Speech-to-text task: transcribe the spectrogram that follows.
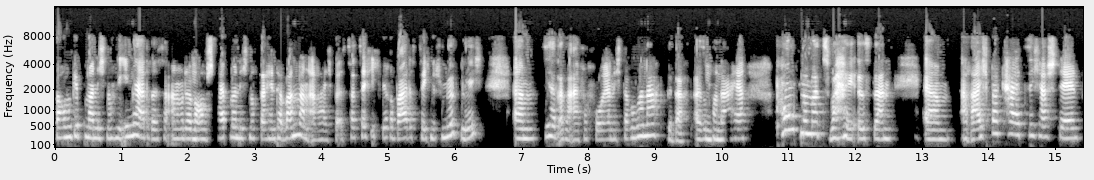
Warum gibt man nicht noch eine E-Mail-Adresse an oder mhm. warum schreibt man nicht noch dahinter, wann man erreichbar ist? Tatsächlich wäre beides technisch möglich. Ähm, sie hat aber einfach vorher nicht darüber nachgedacht. Also mhm. von daher, Punkt Nummer zwei ist dann ähm, Erreichbarkeit sicherstellen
